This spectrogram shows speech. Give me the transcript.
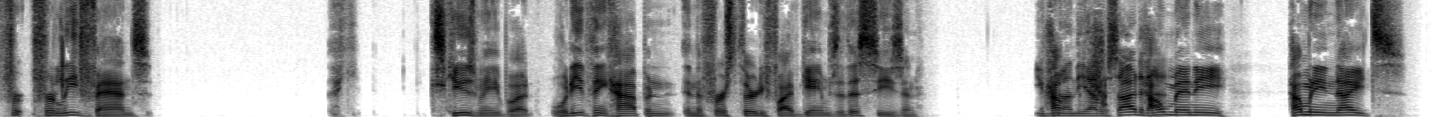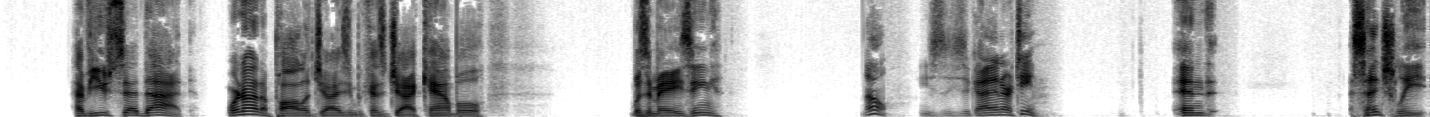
For, for Leaf fans, excuse me, but what do you think happened in the first 35 games of this season? You've How- been on the other side of How many how many nights have you said that? We're not apologizing because Jack Campbell was amazing. no, he's, he's a guy on our team. And essentially,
